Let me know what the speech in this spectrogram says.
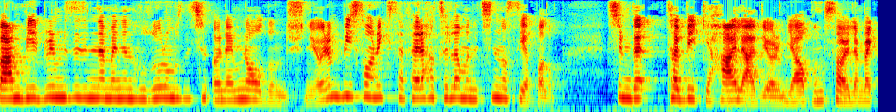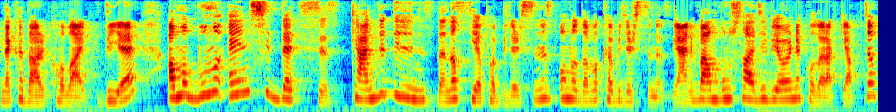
ben birbirimizi dinlemenin huzurumuz için önemli olduğunu düşünüyorum. Bir sonraki sefere hatırlaman için nasıl yapalım? Şimdi tabii ki hala diyorum ya bunu söylemek ne kadar kolay diye. Ama bunu en şiddetsiz kendi dilinizde nasıl yapabilirsiniz ona da bakabilirsiniz. Yani ben bunu sadece bir örnek olarak yaptım.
